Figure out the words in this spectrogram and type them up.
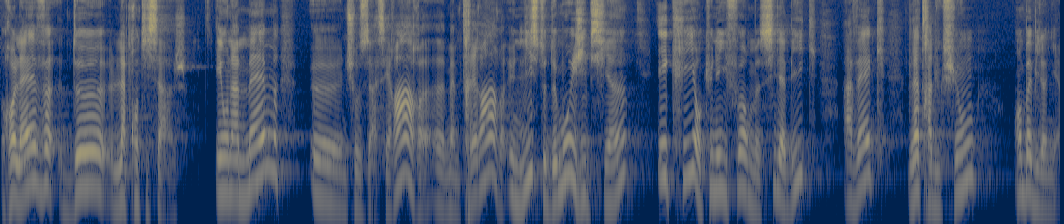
relèvent de l'apprentissage. Et on a même, une chose assez rare, même très rare, une liste de mots égyptiens écrits en cunéiforme syllabique avec la traduction en babylonien.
